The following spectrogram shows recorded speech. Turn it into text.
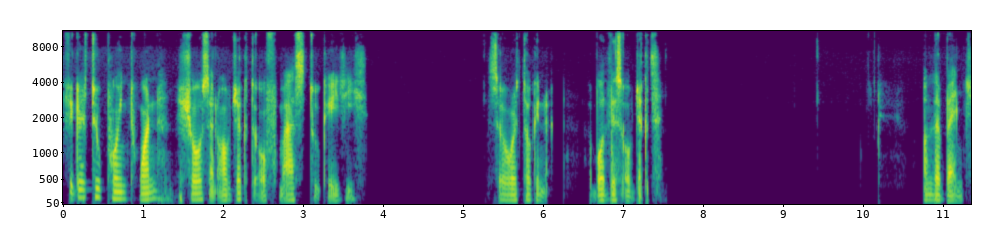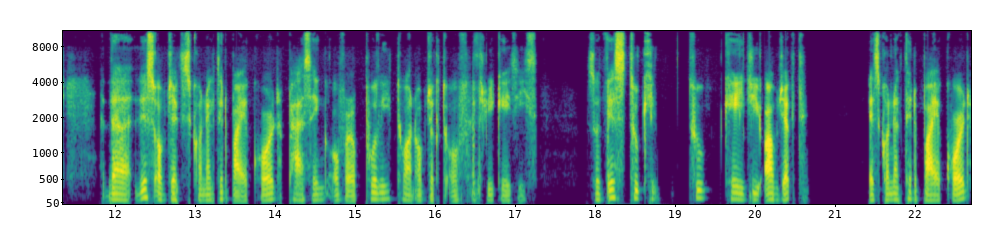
Figure 2.1 shows an object of mass 2 kg. So we're talking about this object on the bench. The, this object is connected by a cord passing over a pulley to an object of 3 kgs. So this 2, 2 kg object is connected by a cord.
